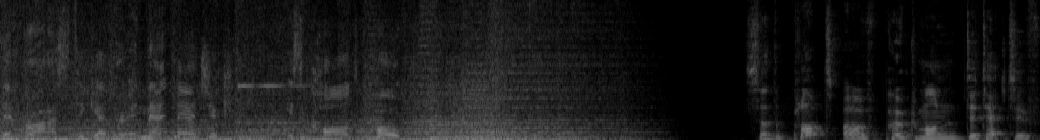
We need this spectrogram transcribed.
That brought us together, and that magic is called hope. So the plot of Pokemon Detective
